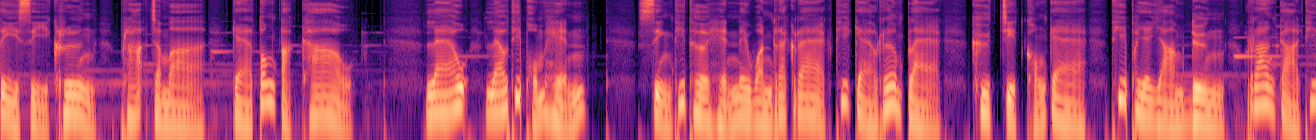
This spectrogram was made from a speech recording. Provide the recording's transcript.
ตีสี่ครึ่ง พระจะมา แกต้องตักข้าว แล้วแล้วที่ผมเห็น สิ่งที่เธอเห็นในวันแรก ๆ ที่แกเริ่มแปลก คือจิตของแกที่พยายามดึง ร่างกายที่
